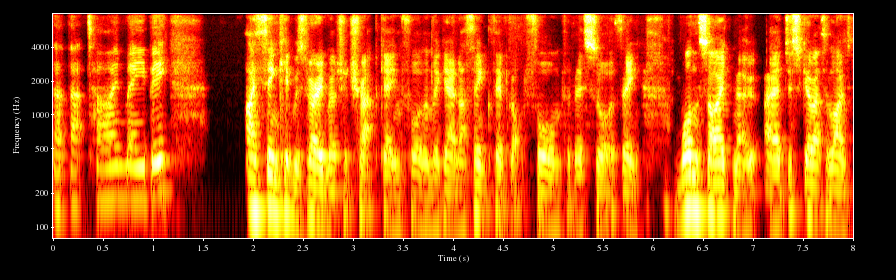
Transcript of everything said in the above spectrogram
at that time, maybe. I think it was very much a trap game for them. Again, I think they've got form for this sort of thing. One side note, uh, just to go back to Lions,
